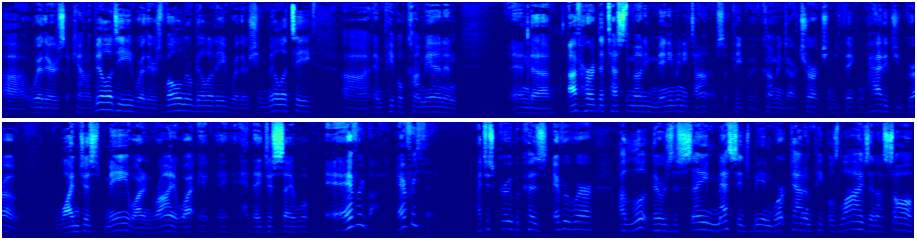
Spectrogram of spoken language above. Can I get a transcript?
uh, where there's accountability, where there's vulnerability, where there's humility, uh, and people come in and and uh, I've heard the testimony many, many times of people who've come into our church, and you think, well, how did you grow? It wasn't just me. Why didn't Ryan? Why, it, it, they just say, well, everybody, everything. I just grew because everywhere I looked, there was the same message being worked out in people's lives, and I saw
